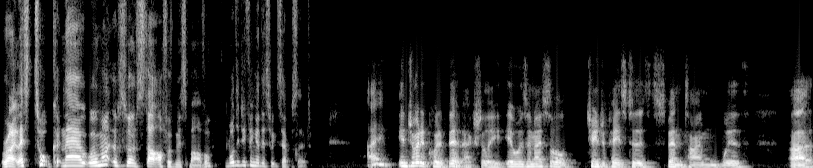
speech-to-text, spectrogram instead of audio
Right, let's talk now. We might as well start off with Miss Marvel. What did you think of this week's episode? I enjoyed it quite a bit, actually. It was a nice little change of pace to spend time with uh,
